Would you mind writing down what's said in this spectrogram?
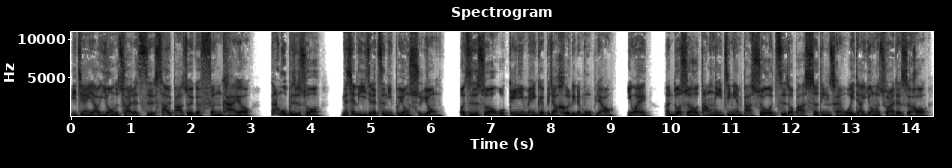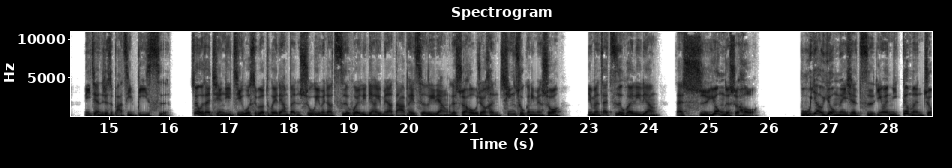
你今天要用得出来的字，稍微把它做一个分开哦。当然，我不是说那些理解的字你不用使用，我只是说我给你们一个比较合理的目标。因为很多时候，当你今天把所有字都把它设定成我一定要用得出来的时候，你简直就是把自己逼死。所以我在前几集我是不是有推两本书，一本叫《智慧力量》，一本叫《搭配词力量》的时候，我就很清楚跟你们说，你们在智慧力量在使用的时候。不要用那些字，因为你根本就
